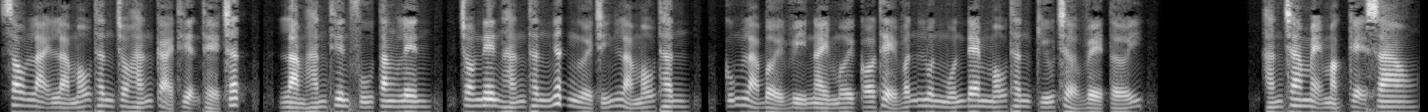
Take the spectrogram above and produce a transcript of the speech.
Sau lại là mẫu thân cho hắn cải thiện thể chất, làm hắn thiên phú tăng lên, cho nên hắn thân nhất người chính là mẫu thân, cũng là bởi vì này mới có thể vẫn luôn muốn đem mẫu thân cứu trở về tới. Hắn cha mẹ mặc kệ sao?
